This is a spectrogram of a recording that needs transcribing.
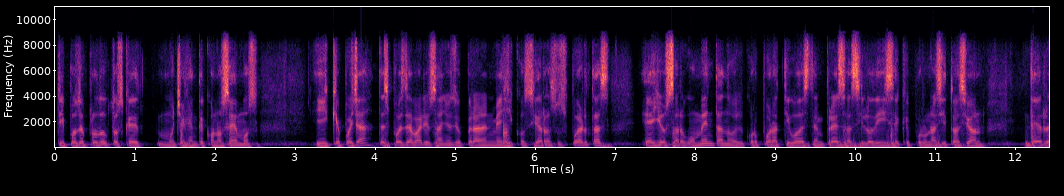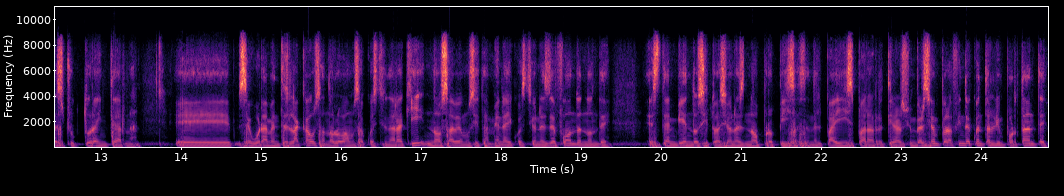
tipos de productos que mucha gente conocemos y que pues ya después de varios años de operar en México cierra sus puertas. Ellos argumentan, o el corporativo de esta empresa así lo dice, que por una situación de reestructura interna. Eh, seguramente es la causa, no lo vamos a cuestionar aquí. No sabemos si también hay cuestiones de fondo en donde estén viendo situaciones no propicias en el país para retirar su inversión, pero a fin de cuentas lo importante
